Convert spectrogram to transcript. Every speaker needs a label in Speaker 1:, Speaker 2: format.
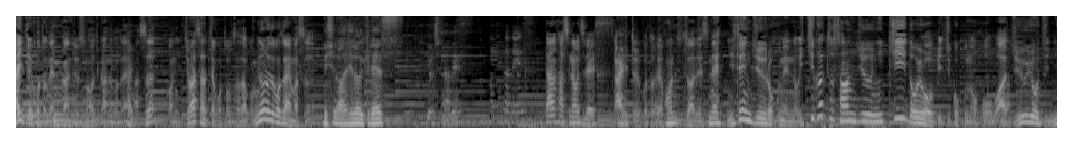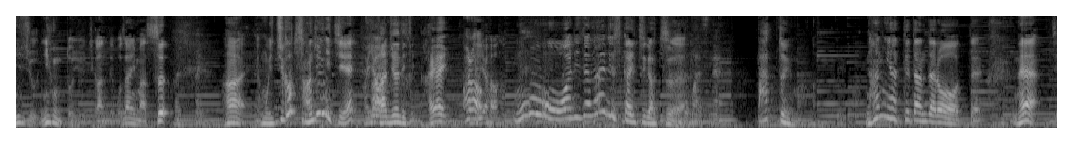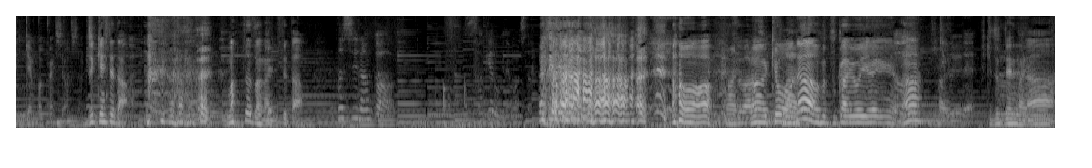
Speaker 1: はい、ということで、みかんジュースのお時間でございます。こんにちは、さっちゃこと貞子みのるでございます。
Speaker 2: 西川博之です。
Speaker 3: 吉田です。
Speaker 4: 田です。
Speaker 5: ダン橋直内です。
Speaker 1: はい、ということで、本日はですね、2016年の1月30日土曜日、時刻の方は14時22分という時間でございます。はい、もう1月30日？
Speaker 2: 三十日早い。
Speaker 1: あらもう終わりじゃないですか、1月。
Speaker 3: お前ですね。
Speaker 1: あっという間。何やってたんだろうって。ね
Speaker 5: 実験ばっかりしてましたね。
Speaker 1: 実験してた？松田さん何してた？
Speaker 4: 私なんか酒飲んでました。
Speaker 1: ああ
Speaker 2: はい
Speaker 5: 素晴らしい。
Speaker 1: うん今日はな二日酔いやな
Speaker 4: 引きずって。
Speaker 1: 引きずってんだよなあ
